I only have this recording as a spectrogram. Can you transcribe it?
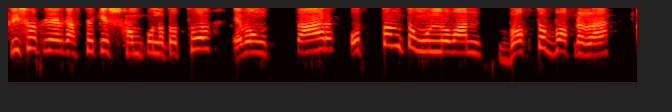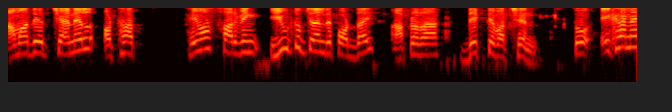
কৃষকের কাছ থেকে সম্পূর্ণ তথ্য এবং তার অত্যন্ত মূল্যবান বক্তব্য আপনারা আমাদের চ্যানেল, অর্থাৎ ফেমাস ফার্মিং ইউটিউব চ্যানেলের পর্দায় আপনারা দেখতে পাচ্ছেন। তো এখানে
